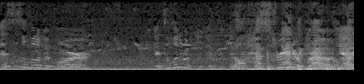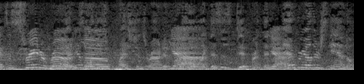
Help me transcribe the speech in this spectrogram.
this is a little bit more. It's a little bit. It's, it's It all a happens at straighter the road. Capitol. Yeah, Like, it's a straighter road. idea of all So these questions around it. Yeah. Yeah. like this is different than Yeah. every other scandal.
